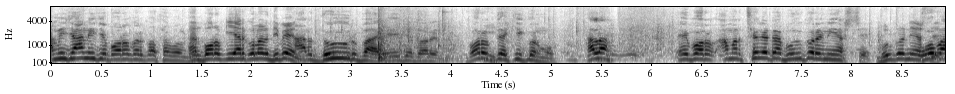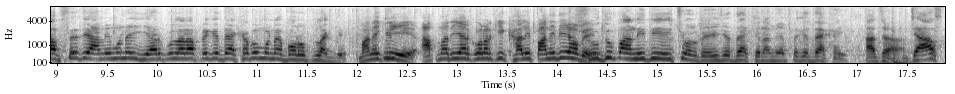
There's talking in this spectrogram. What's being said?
আমি জানি যে বরফের কথা বলবেন। বরফ কি এয়ার কুলারে দিবেন? আর দূর ভাই এই যে ধরেন বরফ দিয়ে কি করব? হালা এই বরফ আমার ছেলেটা ভুল করে নিয়ে আসছে। ভুল করে নিয়ে ও ভাবছে যে আমি মনে এয়ার কুলার আপনাকে দেখাবো মনে হয় বরফ লাগবে। মানে কি আপনার এয়ার কুলার কি খালি পানি দিয়ে হবে? শুধু পানি দিয়েই চলবে এই যে দেখেন আমি আপনাকে দেখাই। আচ্ছা। জাস্ট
